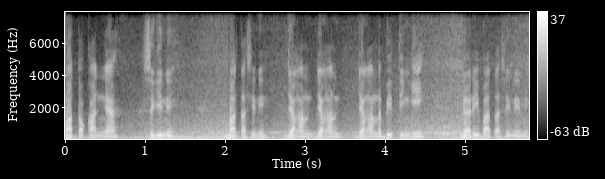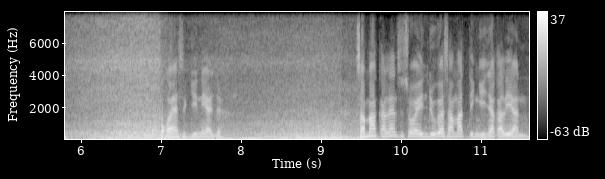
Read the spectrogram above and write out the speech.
patokannya segini. Batas ini. Jangan jangan jangan lebih tinggi dari batas ini nih. Pokoknya segini aja. Sama kalian sesuaiin juga sama tingginya kalian.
